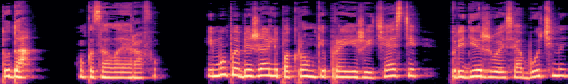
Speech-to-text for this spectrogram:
«Туда», — указала я Рафу. И мы побежали по кромке проезжей части, придерживаясь обочины,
